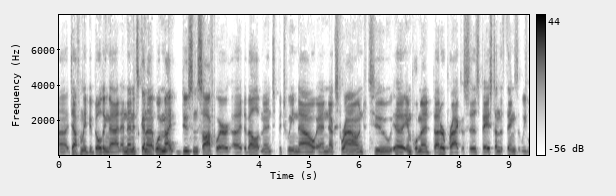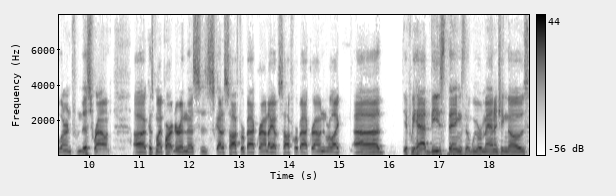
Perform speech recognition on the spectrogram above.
uh, definitely be building that. And then it's gonna well, we might do some software uh, development between now and next round to uh, implement better practices based on the things that we learned from this round. Because uh, my partner in this has got a software background, I have a software background, and we're like uh, if we had these things that we were managing those,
